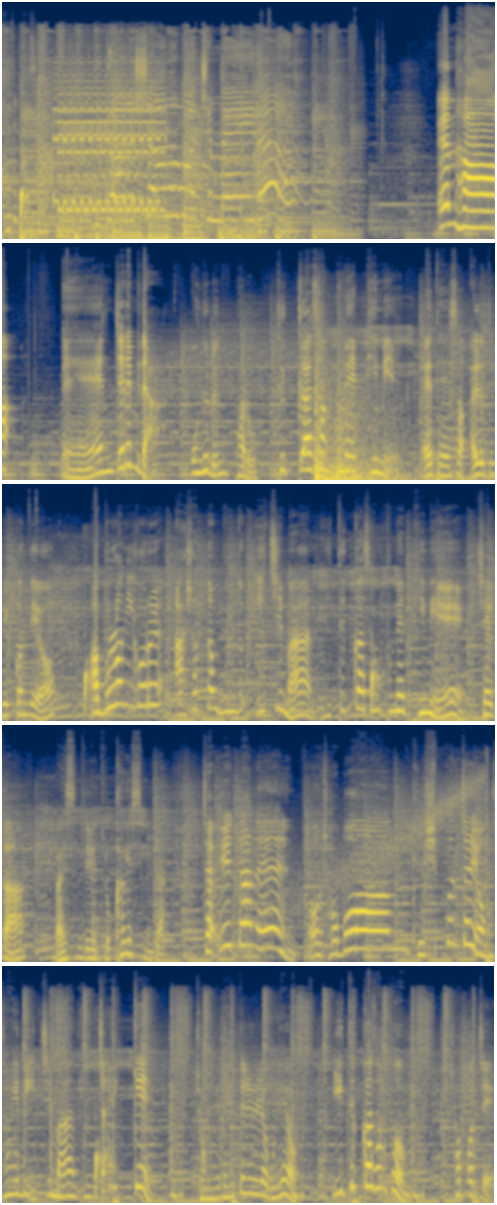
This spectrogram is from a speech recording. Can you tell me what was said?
구독하세요. 엔하 엔젤입니다. 오늘은 바로 특가 상품의 비밀에 대해서 알려드릴 건데요. 아 물론 이거를 아셨던 분도 있지만 이 특가 상품의 비밀 제가 말씀드리도록 하겠습니다. 자 일단은 어, 저번 그 10분짜리 영상에도 있지만 좀 짧게 정리를 해드리려고 해요. 이 특가 상품 첫 번째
